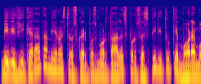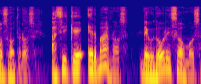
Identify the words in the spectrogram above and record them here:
vivificará también nuestros cuerpos mortales por su Espíritu que mora en vosotros. Así que, hermanos, deudores somos,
